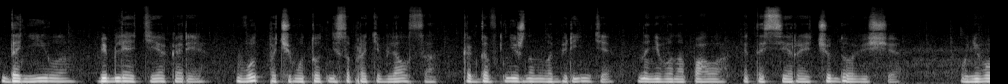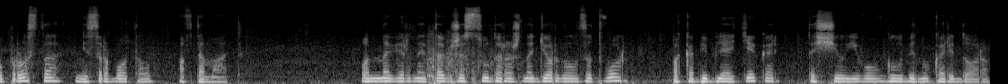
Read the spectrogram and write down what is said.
Данила, библиотекари. Вот почему тот не сопротивлялся, когда в книжном лабиринте на него напало это серое чудовище. У него просто не сработал автомат. Он, наверное, также судорожно дергал затвор, пока библиотекарь тащил его в глубину коридоров.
